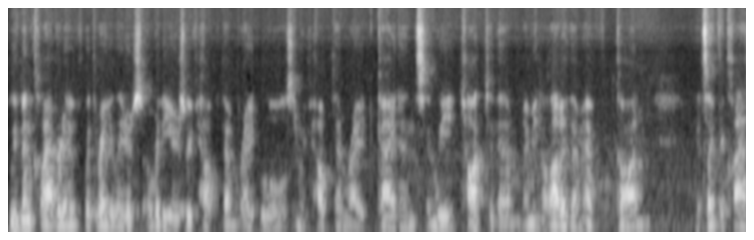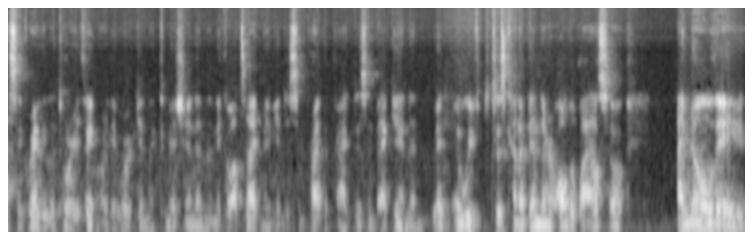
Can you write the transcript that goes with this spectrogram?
we've been collaborative with regulators over the years. We've helped them write rules, and we've helped them write guidance, and we talk to them. I mean, a lot of them have gone it's like the classic regulatory thing where they work in the commission and then they go outside maybe into some private practice and back in and, and we've just kind of been there all the while so i know they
